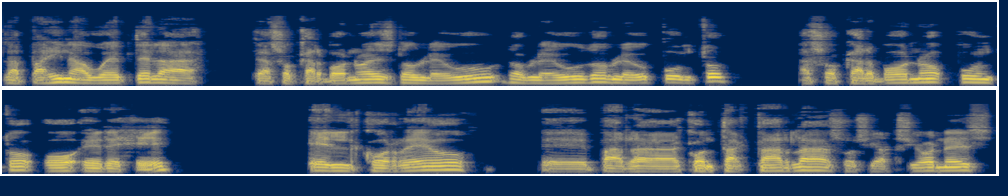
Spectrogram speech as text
La página web de la de Azocarbono es www.azocarbono.org. El correo eh, para contactar la asociación es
